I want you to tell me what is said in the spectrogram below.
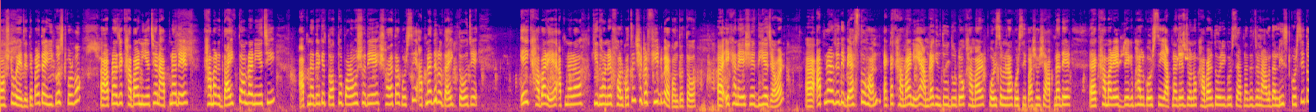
নষ্ট হয়ে যেতে পারে, তাই রিকোয়েস্ট করব, আপনারা যে খাবার নিয়েছেন, আপনাদের খামারের দায়িত্ব আমরা নিয়েছি, আপনাদেরকে তথ্য পরামর্শ দিয়ে সহায়তা করছি, আপনাদেরও দায়িত্ব যে এই খাবারে আপনারা কি ধরনের ফল পাচ্ছেন সেটার ফিডব্যাক অন্তত এখানে এসে দিয়ে যাওয়ার। আপনারা যদি ব্যস্ত হন একটা খামার নিয়ে, আমরা কিন্তু দুটো খামার পরিচালনা করছি, পাশাপাশি আপনাদের খামারের দেখভাল করছি, আপনাদের জন্য খাবার তৈরি করছি, আপনাদের জন্য আলাদা লিস্ট করছি। তো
